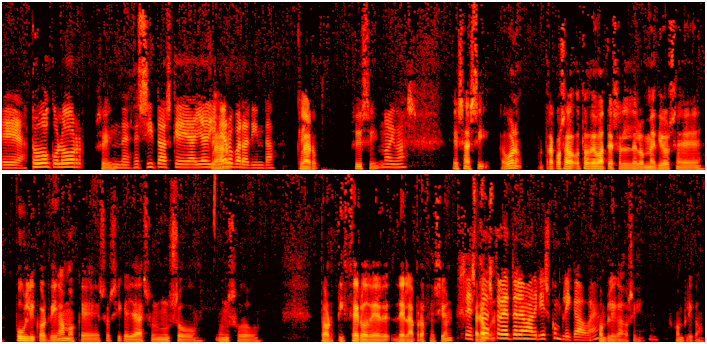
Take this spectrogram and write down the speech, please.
eh, a todo color Sí. necesitas que haya Claro. dinero para tinta. Claro, sí, sí. No hay más. Es así. Pero bueno, otra cosa, otro debate es el de los medios eh, públicos, digamos, que eso sí que ya es un uso, un uso torticero de, de la profesión. Sí, esto, Pero esto de Telemadrid es complicado, ¿eh? es complicado, sí, es complicado.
